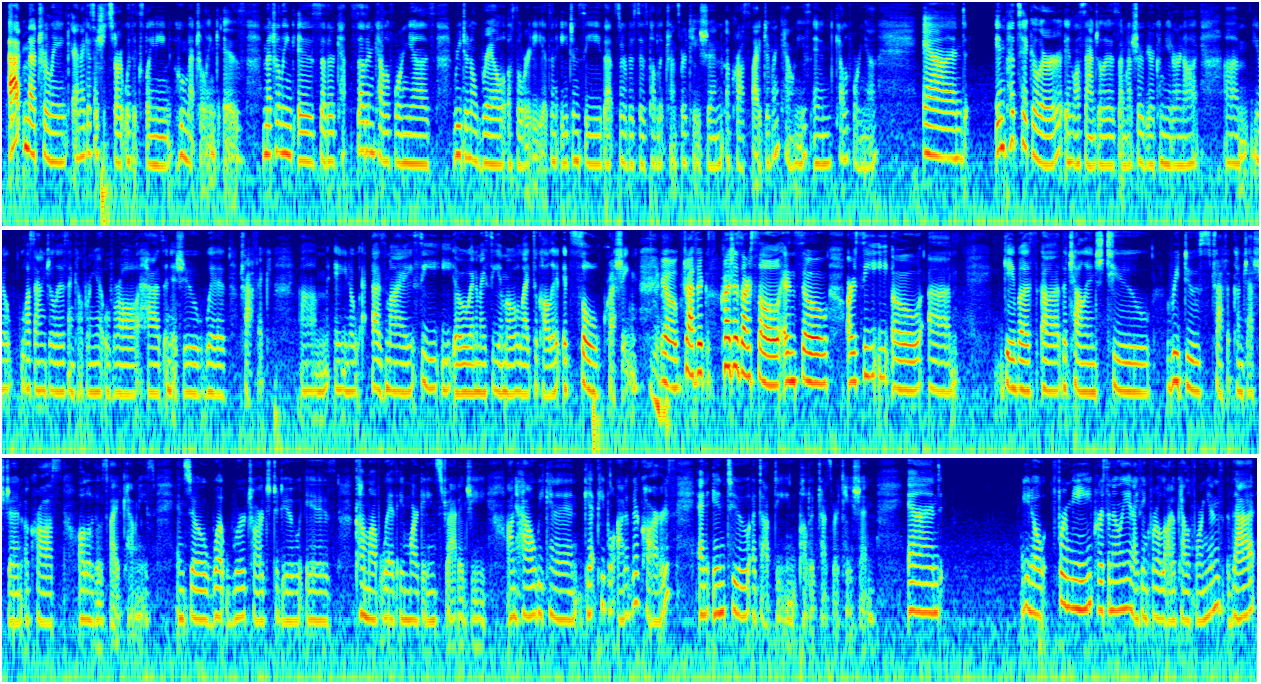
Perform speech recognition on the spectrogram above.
At Metrolink, and I guess I should start with explaining who Metrolink is. Metrolink is Southern, Southern California's regional rail authority. It's an agency that services public transportation across five different counties in California. And in particular, in Los Angeles, I'm not sure if you're a commuter or not, um, you know, Los Angeles and California overall has an issue with traffic. Um, and, you know, as my CEO and my CMO like to call it, it's soul crushing. Yeah. You know, traffic crushes our soul. And so our CEO um, gave us uh, the challenge to reduce traffic congestion across all of those five counties. And so, what we're charged to do is come up with a marketing strategy on how we can get people out of their cars and into adopting public transportation. And you know, for me personally, and I think for a lot of Californians, that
